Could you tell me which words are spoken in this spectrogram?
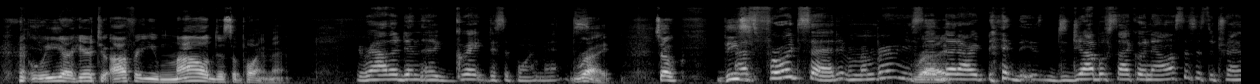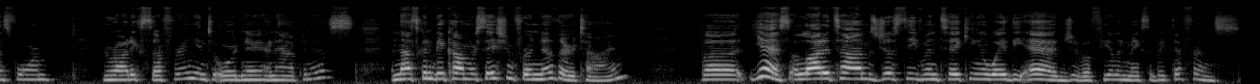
we are here to offer you mild disappointment rather than a great disappointment. Right. So these as Freud said, remember he said that our the job of psychoanalysis is to transform neurotic suffering into ordinary unhappiness, and that's going to be a conversation for another time. But yes, a lot of times just even taking away the edge of a feeling makes a big difference.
